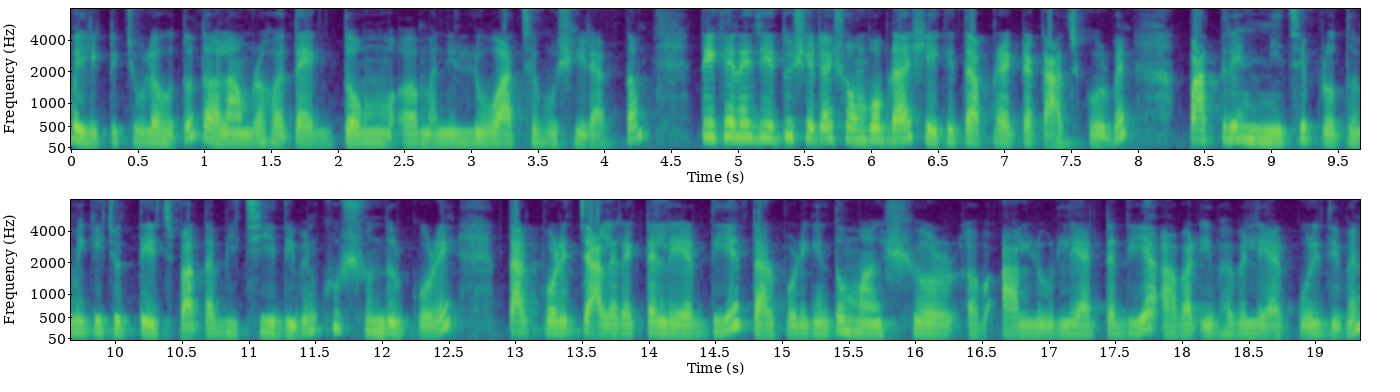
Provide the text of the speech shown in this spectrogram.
বা ইলেকট্রিক চুলা হতো, তাহলে আমরা হয়তো একদম মানে লো আছে বসিয়ে রাখতাম। তো এখানে যেহেতু সেটা সম্ভব না, সেক্ষেত্রে আপনারা একটা কাজ করবেন। পাত্রের নিচে প্রথমে কিছু তেজপাতা বিছিয়ে দিবেন খুব সুন্দর করে। তারপরে চালের একটা লেয়ার দিয়ে, তারপরে কিন্তু মাংসর আলুর লেয়ারটা দিয়ে আবার এভাবে লেয়ার করে দিবেন।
